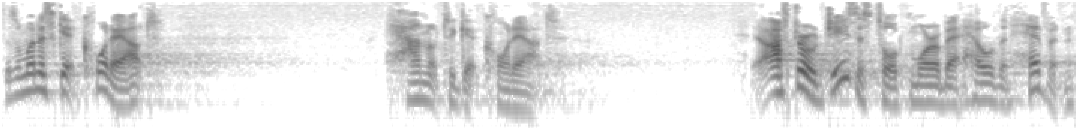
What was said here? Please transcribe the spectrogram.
Doesn't want us to get caught out. How not to get caught out? After all, Jesus talked more about hell than heaven.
